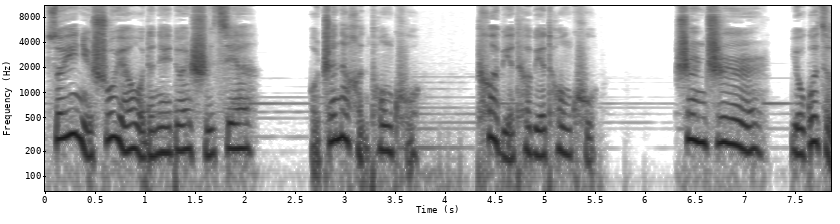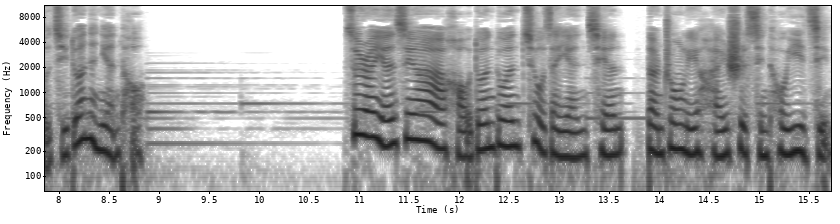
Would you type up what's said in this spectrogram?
所以你疏远我的那段时间，我真的很痛苦，特别特别痛苦，甚至有过走极端的念头。”虽然严心爱好端端就在眼前，但钟离还是心头一紧。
